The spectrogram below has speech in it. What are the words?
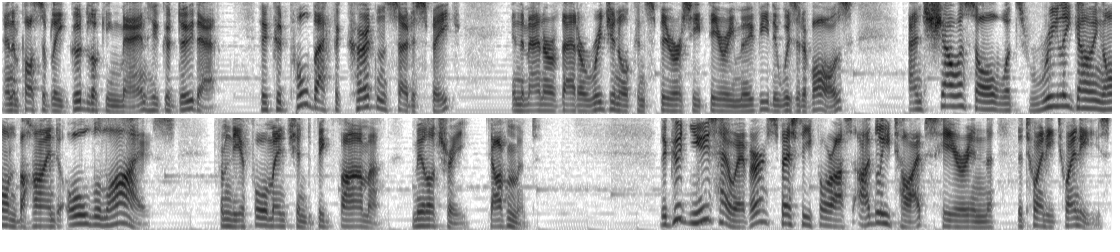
an impossibly good looking man, who could do that who could pull back the curtain, so to speak, in the manner of that original conspiracy theory movie, The Wizard of Oz, and show us all what's really going on behind all the lies from the aforementioned big pharma, military, government. The good news, however, especially for us ugly types here in the 2020s,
